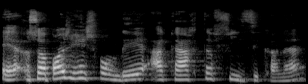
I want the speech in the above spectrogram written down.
É, só pode responder a carta física, né?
